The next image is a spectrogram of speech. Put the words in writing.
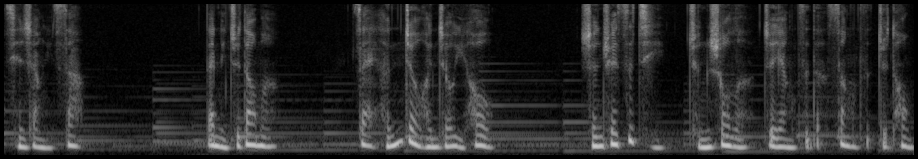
献上以撒。但你知道吗？在很久很久以后，神却自己承受了这样子的丧子之痛。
